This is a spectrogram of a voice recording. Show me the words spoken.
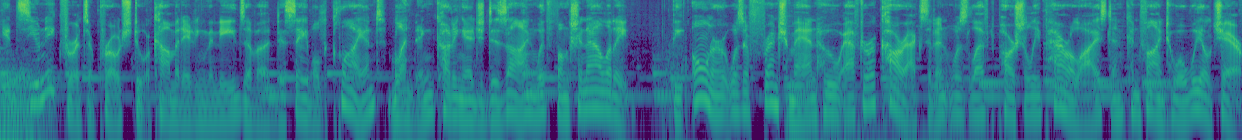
It's unique for its approach to accommodating the needs of a disabled client, blending cutting-edge design with functionality. The owner was a Frenchman who, after a car accident, was left partially paralyzed and confined to a wheelchair.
